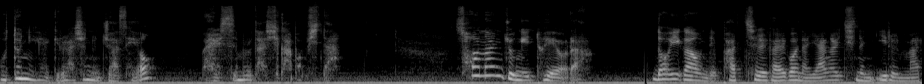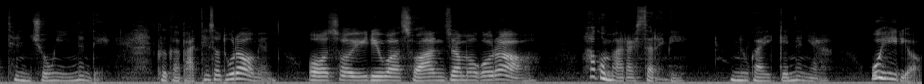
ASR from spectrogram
어떤 이야기를 하셨는 지 아세요? 말씀으로 다시 가봅시다. 선한 종이 되어라. 너희 가운데 밭을 갈거나 양을 치는 일을 맡은 종이 있는데 그가 밭에서 돌아오면 어서 이리 와서 앉아 먹어라 하고 말할 사람이 누가 있겠느냐? 오히려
